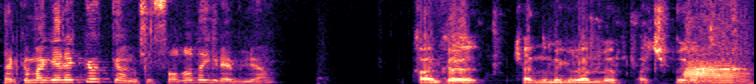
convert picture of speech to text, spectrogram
Takıma gerek yok ki onun için. Solo da girebiliyor. Kanka kendime güvenmiyorum. Açık. Ha.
